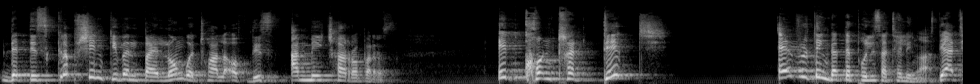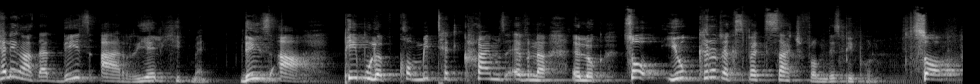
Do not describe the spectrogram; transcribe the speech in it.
the description given by Longwe Twala of these amateur robbers it contradicts everything that the police are telling us. They are telling us that these are real hitmen. These are people who have committed crimes ever now. Uh, look, so you cannot expect such from these people. So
